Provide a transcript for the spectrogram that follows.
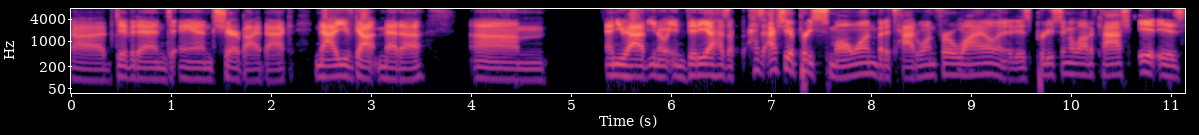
uh, dividend and share buyback. Now you've got Meta. Um, and you have you know nvidia has a has actually a pretty small one but it's had one for a while and it is producing a lot of cash it is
